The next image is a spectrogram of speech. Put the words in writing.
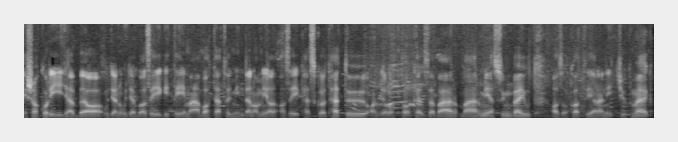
és akkor így ebbe a, ugyanúgy ebbe az égi témába, tehát hogy minden, ami az éghez köthető, angyaloktól kezdve bár, bármi eszünkbe jut, azokat jelenítjük meg,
